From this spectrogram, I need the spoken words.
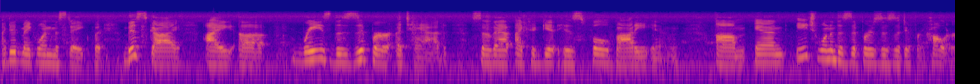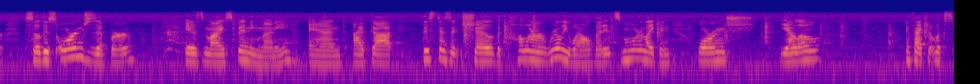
I did make one mistake, but this guy I uh, raised the zipper a tad so that I could get his full body in. Um, and each one of the zippers is a different color. So this orange zipper is my spending money and I've got, this doesn't show the color really well, but it's more like an orange yellow. In fact, it looks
